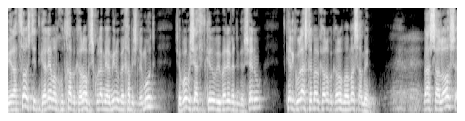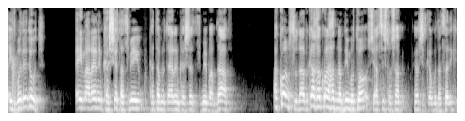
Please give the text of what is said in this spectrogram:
ויהי רצון שתתגלה מלכותך בקרוב ושכולם יאמינו בך בשלמות, שיבואו בשעה צדקנו ויבנה בית מקדשנו. תזכה לגאולה שלמה בקרוב בקרוב ממש אמן. והשלוש, ההתבודדות. אם הרי אני מקשר את עצמי, כתבנו את ההרי מקשר את עצמי בדף, הכל מסודר, וככה כל אחד מלמדים אותו, שיעשה שלושה פניות של התקרבות לצדיק.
